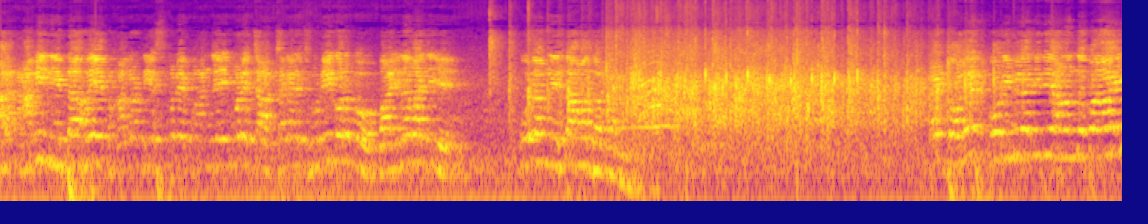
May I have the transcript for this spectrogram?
আর আমি নেতা হয়ে ভালো ড্রেস করে পাঞ্জাবি পরে, চার চাকার ছুটি করব, বাজনা বাজিয়ে ওরকম নেতা আমার দরকার এই দলের কর্মীরা যদি আনন্দ পায়,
